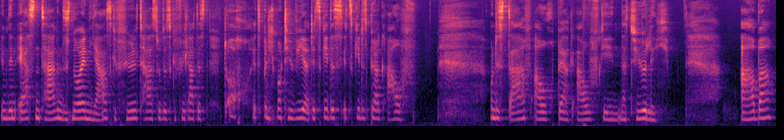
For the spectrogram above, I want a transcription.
in den ersten Tagen des neuen Jahres gefühlt hast, du das Gefühl hattest, doch, jetzt bin ich motiviert, jetzt geht es, jetzt geht es bergauf. Und es darf auch bergauf gehen, natürlich. Aber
